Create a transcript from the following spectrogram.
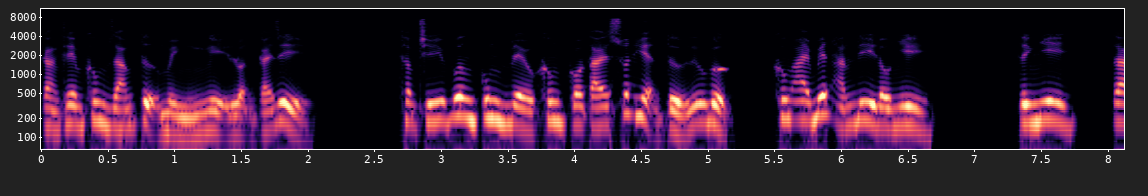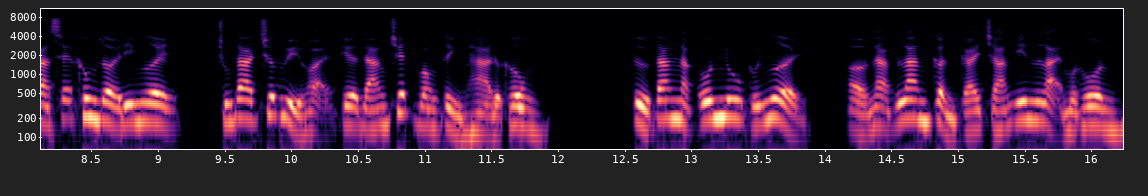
càng thêm không dám tự mình nghị luận cái gì. Thậm chí vương cung đều không có tái xuất hiện từ lưu vực, không ai biết hắn đi đâu nhi. Tình nhi, ta sẽ không rời đi ngươi, chúng ta trước hủy hoại kia đáng chết vong tỉnh hà được không? Tử tăng nặc ôn nhu cúi người, ở nạp lan cẩn cái chán in lại một hôn,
